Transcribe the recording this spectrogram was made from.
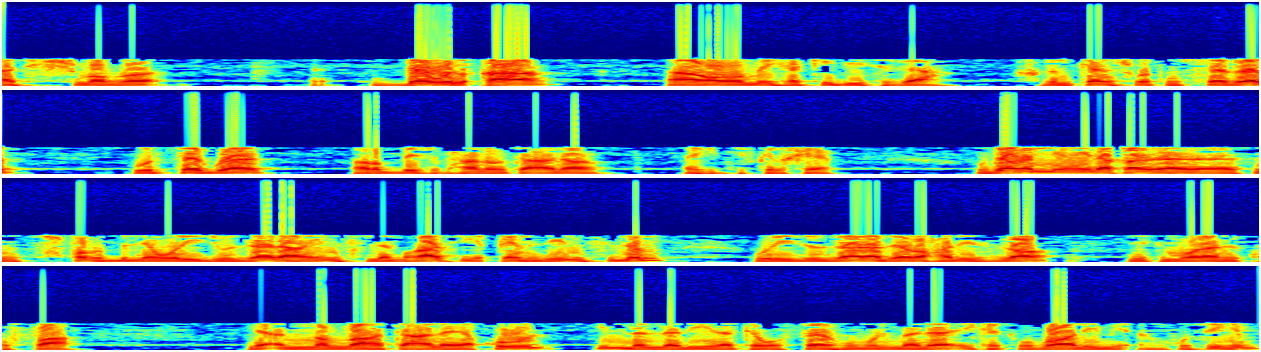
أتشمض الدول القاع أغرميك أكيد يتبع خدم كان شوية السبب وتساقات ربي سبحانه وتعالى أكيد يفك الخير. ودا غني إلا قال نحفظ باللي ولي جوزالا ينسلم غاس يقين ذي نسلم ولي جوزالا دي روح هذه الزلا لثمران الكفار. لأن الله تعالى يقول إن الذين توفاهم الملائكة ظالمي أنفسهم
